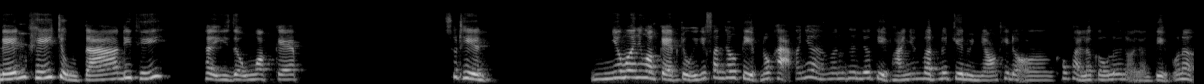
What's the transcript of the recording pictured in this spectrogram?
Nên khi chúng ta đi thi. Thấy dấu ngoặc kẹp. Xuất hiện. Nhưng mà nhưng mà kẹp chủ ý cái phân giao tiếp nó khác nhá phân giao tiếp hai nhân vật nó truyền với nhau thì đó không phải là câu lời nói gián tiếp nữa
